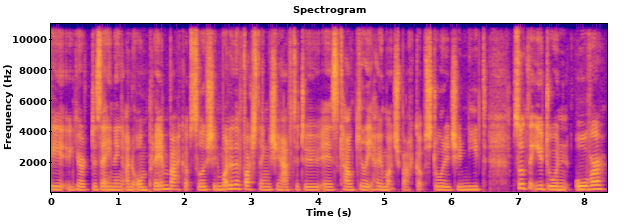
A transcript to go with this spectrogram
you're designing an on-prem backup solution, one of the first things you have to do is calculate how much backup storage you need so that you don't over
